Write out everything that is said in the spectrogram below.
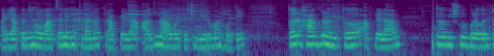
आणि आपण जेव्हा वाचायला घेतला ना तर आपल्याला अजून आवड त्याची निर्माण होते. तर हा ग्रंथ आपल्याला थ विष्णू बळवंत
